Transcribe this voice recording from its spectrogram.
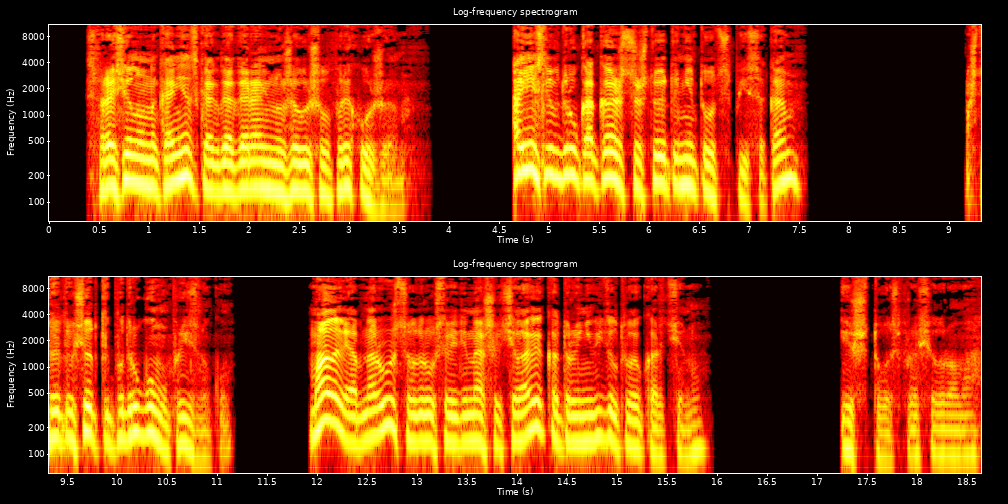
— спросил он наконец, когда Гаранин уже вышел в прихожую, «а если вдруг окажется, что это не тот список, а? Что это все-таки по другому признаку? Мало ли обнаружится вдруг среди наших человек, который не видел твою картину?» «И что?» — спросил Рома.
